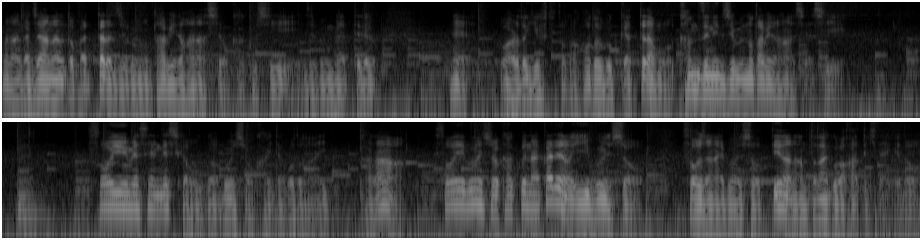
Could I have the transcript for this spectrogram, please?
まあ、なんかジャーナルとかやったら自分の旅の話を書くし自分がやってるねワールドギフトとかフォトブックやったらもう完全に自分の旅の話やしそういう目線でしか僕は文章を書いたことないからそういう文章を書く中でのいい文章そうじゃない文章っていうのはなんとなく分かってきたんやけど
